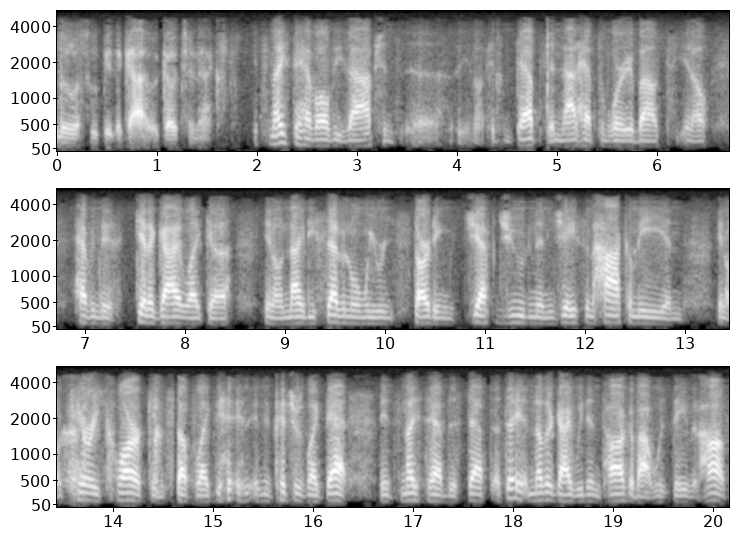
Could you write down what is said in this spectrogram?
Lewis would be the guy I would go to next. It's nice to have all these options, uh, you know, in depth, and not have to worry about you know having to get a guy like uh, you know '97 when we were starting Jeff Juden and Jason Jacome and you know Terry Clark and stuff like and, and pitchers like that. It's nice to have this depth. I'll tell you another guy we didn't talk about was David Huff.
